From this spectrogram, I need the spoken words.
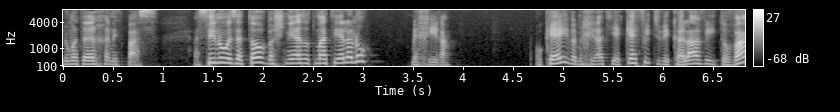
לעומת הערך הנתפס. עשינו את זה טוב, בשנייה הזאת מה תהיה לנו? מכירה. אוקיי? והמכירה תהיה כיפית וקלה והיא טובה.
